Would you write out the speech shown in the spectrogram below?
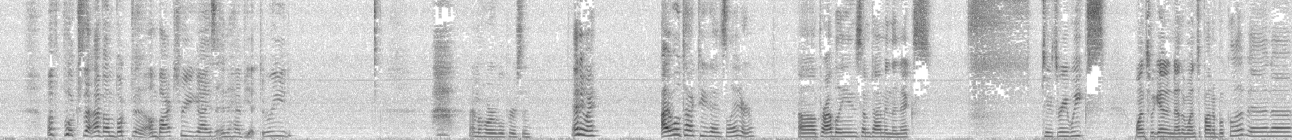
of books that I've unbooked uh, unboxed for you guys and have yet to read. I'm a horrible person. Anyway I will talk to you guys later. Uh, probably sometime in the next two, three weeks. Once we get another Once Upon a Book Club. And, uh,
